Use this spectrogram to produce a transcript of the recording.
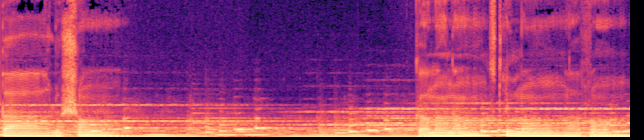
Par le champ. Comme un instrument avant.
